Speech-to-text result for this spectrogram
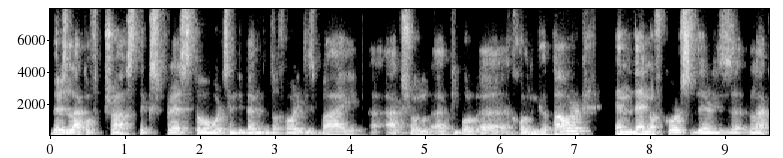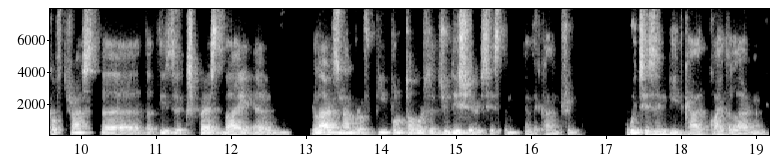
there's lack of trust expressed towards independent authorities by uh, actual uh, people uh, holding the power. And then, of course, there is a lack of trust uh, that is expressed by a large number of people towards the judiciary system in the country, which is indeed quite alarming.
